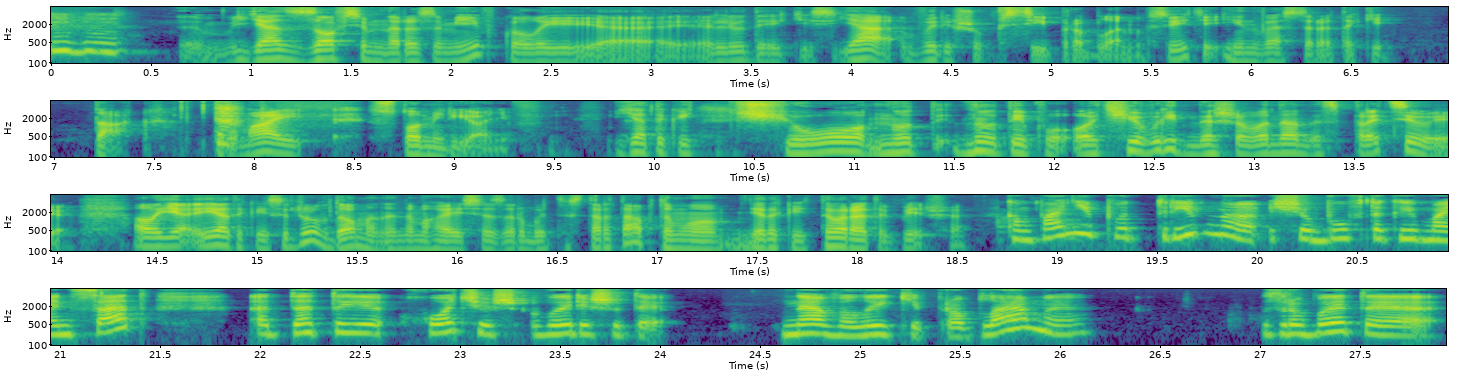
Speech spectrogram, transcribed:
Угу. Ем, я зовсім не розумів, коли е, люди якісь. Я вирішу всі проблеми в світі, і інвестори такі: так, тримай 100 мільйонів. Я такий, що? Ну, ну, типу, очевидно, що воно не спрацює. Але я я такий сиджу вдома, не намагаюся зробити стартап, тому я такий теоретик більше. Компанії потрібно, щоб був такий майндсет, де ти хочеш вирішити невеликі проблеми, зробити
